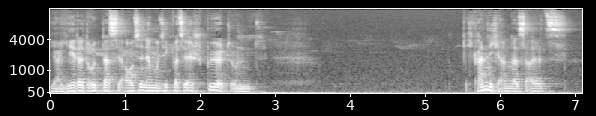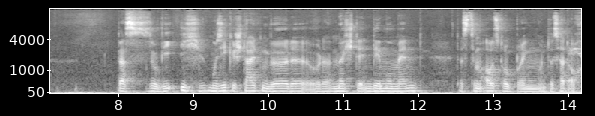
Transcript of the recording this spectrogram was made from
Ja, jeder drückt das aus in der Musik, was er spürt und ich kann nicht anders als das, so wie ich Musik gestalten würde oder möchte in dem Moment, das zum Ausdruck bringen. Und das hat auch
